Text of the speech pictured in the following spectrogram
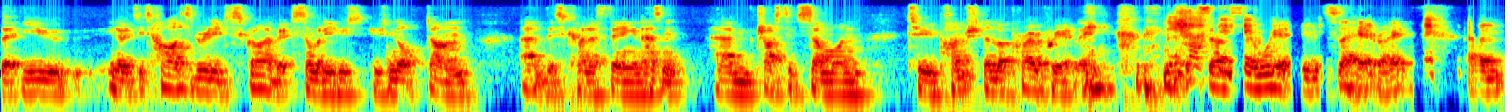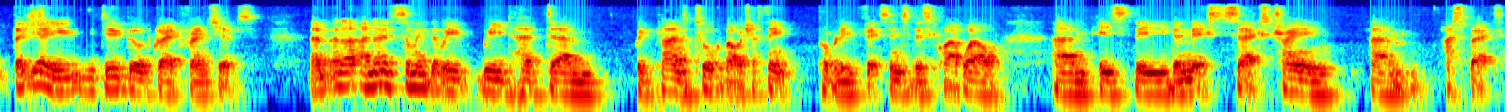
that you, you know, it's hard to really describe it to somebody who's, who's not done uh, this kind of thing and hasn't um, trusted someone to punch them appropriately. Yeah. it sounds so weird to say it, right? Um, but yeah, you, you do build great friendships. Um, and I, I, know something that we we had um, we planned to talk about, which I think probably fits into this quite well, um, is the the mixed sex training um, aspect,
